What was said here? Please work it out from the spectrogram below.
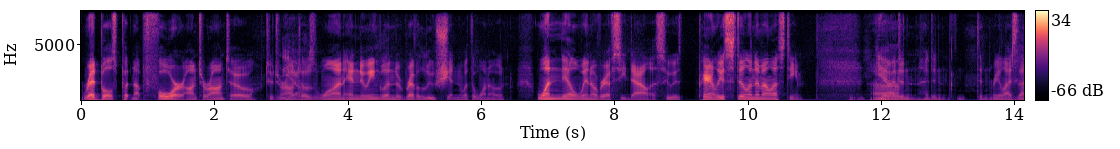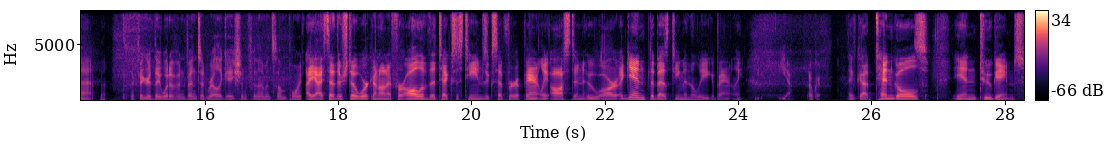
Red Bulls putting up four on Toronto to Toronto's one, and New England Revolution with the 1-0 1-0 win over FC Dallas, who is apparently is still an MLS team. Uh, yeah, I didn't I didn't didn't realize that, but I figured they would have invented relegation for them at some point. I, I said they're still working on it for all of the Texas teams except for apparently Austin, who are again the best team in the league. Apparently, Yeah. Okay. they've got ten goals in two games.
